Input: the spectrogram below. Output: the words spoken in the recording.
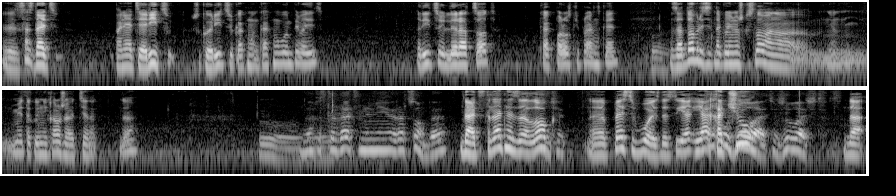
э, создать понятие рицу. Что такое рицу? Как мы, как мы будем переводить? Рицу или рацот? Как по-русски правильно сказать? Задобрить это такое немножко слово, оно не- имеет такой нехороший оттенок, да? Ну, Ну, это страдательный рацион, да? Да, это страдательный залог, Значит, э, passive voice. То есть я, я ну, хочу, уживать что-то. да,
